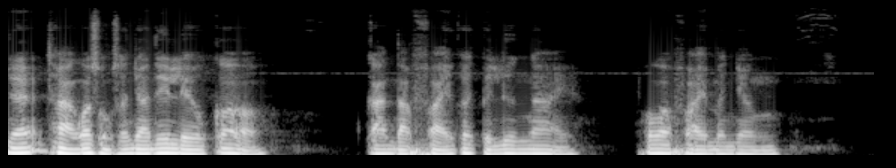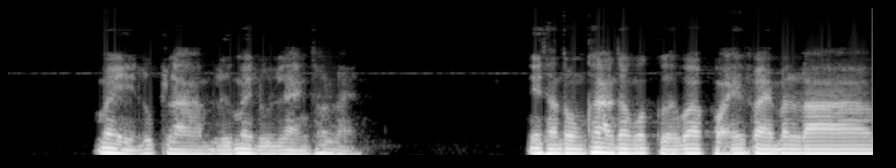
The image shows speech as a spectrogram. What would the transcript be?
และถ้ากว่าส่งสัญญาณได้เร็วก็การดับไฟก็เป็นเรื่องง่าย เพราะว่าไฟมันยัง ไม่ลุกลามหรือไม่รุนแรงเท่าไหร่ในทางตรงข้ามต้องก็เกิดว่าปล่อยให้ไฟมันลาม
